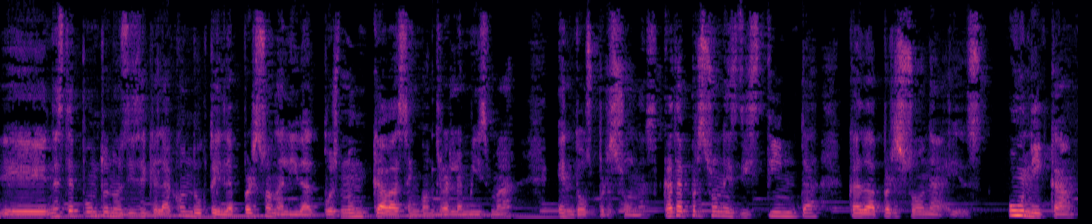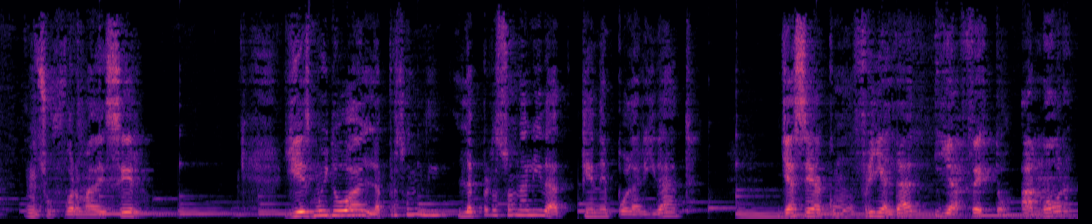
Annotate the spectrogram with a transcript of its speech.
eh, en este punto nos dice que la conducta y la personalidad pues nunca vas a encontrar la misma en dos personas. Cada persona es distinta, cada persona es única en su forma de ser. Y es muy dual, la, la personalidad tiene polaridad. ya sea como frialdad y afecto, amor,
